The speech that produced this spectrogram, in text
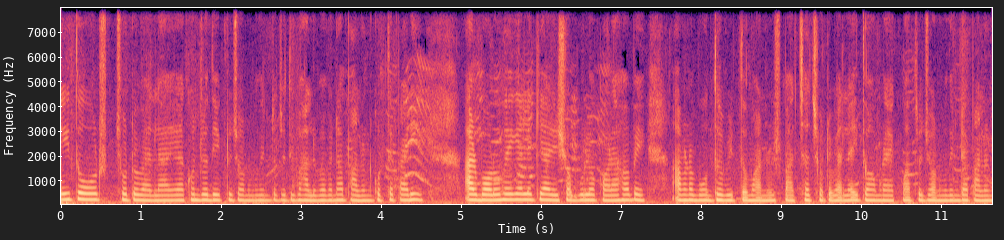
এই তো ওর ছোটোবেলায়। এখন যদি একটু জন্মদিনটা যদি ভালোভাবে না পালন করতে পারি, আর বড় হয়ে গেলে কি আর এসবগুলো করা হবে? আমরা মধ্যবিত্ত মানুষ, বাচ্চা ছোটোবেলায় তো আমরা একমাত্র জন্মদিনটা পালন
